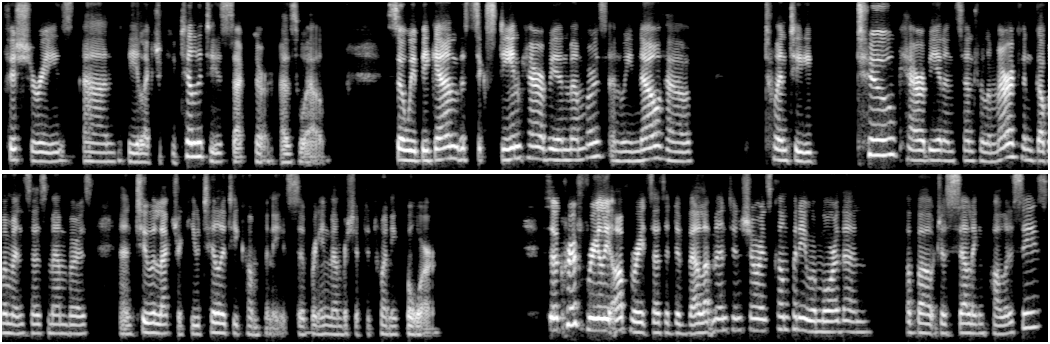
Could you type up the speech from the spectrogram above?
fisheries, and the electric utilities sector as well. So we began with 16 Caribbean members, and we now have 22 Caribbean and Central American governments as members and two electric utility companies, so bringing membership to 24. So CCRIF really operates as a development insurance company. We're more than about just selling policies.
